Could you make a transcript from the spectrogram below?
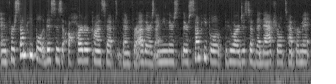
and for some people this is a harder concept than for others. I mean there's there's some people who are just of the natural temperament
